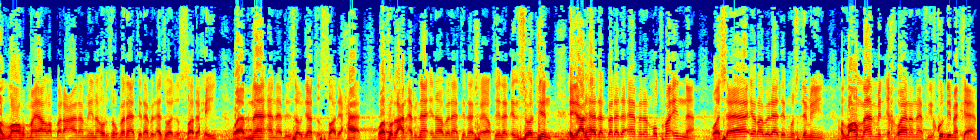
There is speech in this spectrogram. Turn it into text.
اللهم يا رب العالمين ارزق بناتنا بالأزواج الصالحين وأبناءنا بالزوجات الصالحات. واطرد عن أبنائنا وبناتنا شياطين الإنس والجن. اجعل هذا البلد امنا مطمئنا. وسائر بلاد المسلمين. اللهم أمن إخواننا في كل مكان.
